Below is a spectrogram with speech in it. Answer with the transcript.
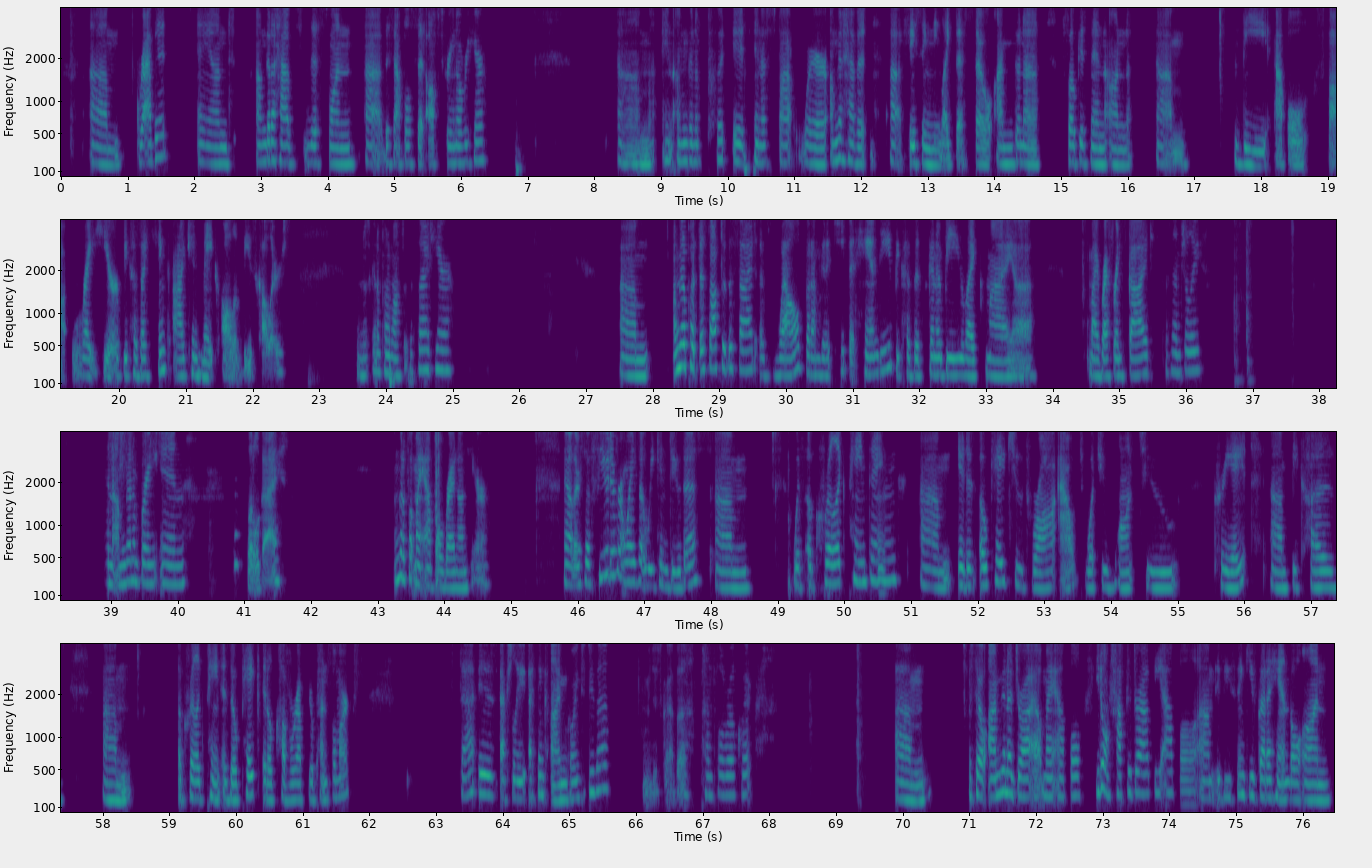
um, grab it. And I'm gonna have this one, uh, this apple sit off screen over here. Um, and I'm gonna put it in a spot where I'm gonna have it uh, facing me like this. So I'm gonna focus in on um, the apple spot right here because I think I can make all of these colors. So I'm just gonna put them off to the side here. Um, I'm gonna put this off to the side as well, but I'm gonna keep it handy because it's gonna be like my, uh, my reference guide essentially. And I'm gonna bring in this little guy. I'm gonna put my apple right on here. Now there's a few different ways that we can do this. Um, with acrylic painting, um, it is okay to draw out what you want to create um, because um, acrylic paint is opaque. It'll cover up your pencil marks. That is actually, I think I'm going to do that. Let me just grab a pencil real quick. Um, so I'm going to draw out my apple. You don't have to draw out the apple. Um, if you think you've got a handle on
